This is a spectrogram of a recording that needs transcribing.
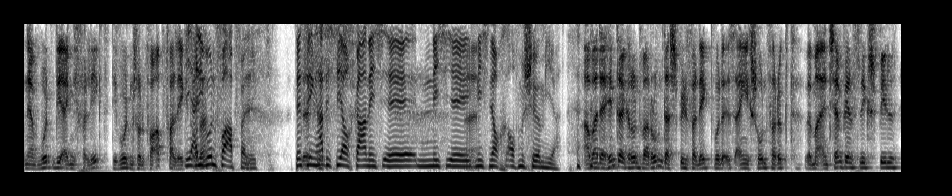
Na, wurden die eigentlich verlegt? Die wurden schon vorab verlegt, Ja, oder? die wurden vorab verlegt. Deswegen hatte ich sie auch gar nicht, äh, nicht, äh, nicht noch auf dem Schirm hier. Aber der Hintergrund, warum das Spiel verlegt wurde, ist eigentlich schon verrückt. Wenn man ein Champions League-Spiel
